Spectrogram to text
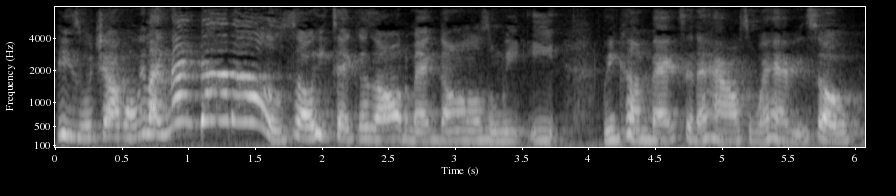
He's with y'all want. We like McDonald's. So he take us all to McDonald's and we eat. We come back to the house and what have you. So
